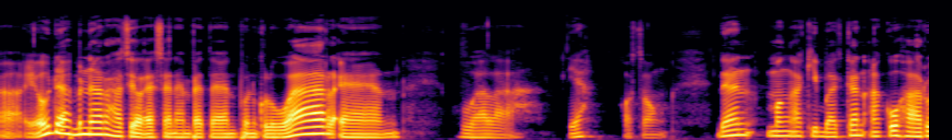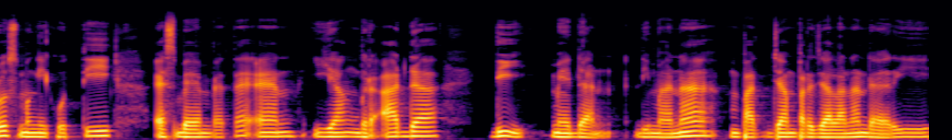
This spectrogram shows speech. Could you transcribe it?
Uh, ya udah benar hasil SNMPTN pun keluar and voila ya kosong. Dan mengakibatkan aku harus mengikuti SBMPTN yang berada di Medan di mana 4 jam perjalanan dari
